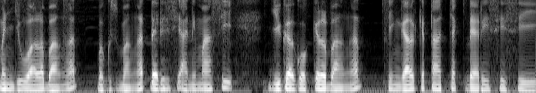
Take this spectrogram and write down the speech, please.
menjual banget, bagus banget. Dari sisi animasi juga gokil banget. Tinggal kita cek dari sisi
